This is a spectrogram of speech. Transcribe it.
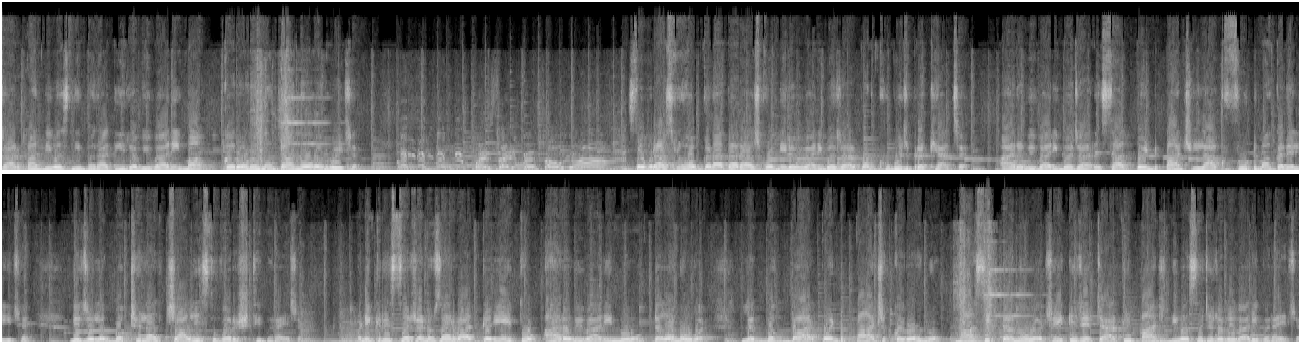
ચાર પાંચ દિવસની ભરાતી રવિવારીમાં કરોડોનું ટર્નઓવર હોય છે. સૌરાષ્ટ્રનું હબ ગણાતા રાજકોટની રવિવારી બજાર પણ ખૂબ જ પ્રખ્યાત છે. આ રવિવારી બજાર સાત પોઈન્ટ પાંચ લાખ ફૂટમાં કરેલી છે ને જે લગભગ છેલ્લા ચાલીસ વર્ષથી ભરાય છે. પણ એક રિસર્ચ અનુસાર વાત કરીએ તો આ રવિવારીનું ટર્નઓવર લગભગ બાર પોઈન્ટ પાંચ કરોડનું માસિક ટર્નઓવર છે કે જે ચારથી પાંચ દિવસ જ રવિવારી ભરાય છે.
